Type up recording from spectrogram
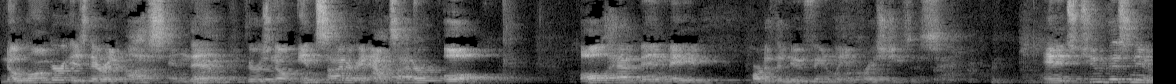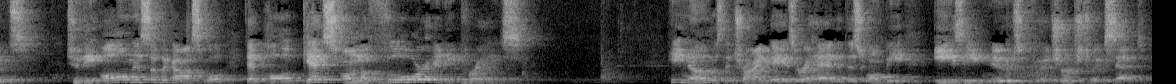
No longer is there an us and them. There is no insider and outsider. All. All have been made part of the new family in Christ Jesus. And it's to this news, to the allness of the gospel, that Paul gets on the floor and he prays. He knows that trying days are ahead, that this won't be easy news for the church to accept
